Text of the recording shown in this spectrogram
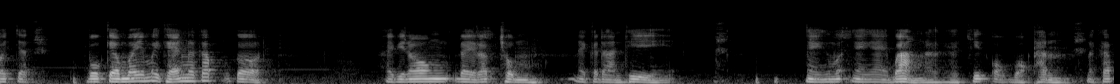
ก็จัดโปรแกรมไว้ไม่แข็งนะครับ ก็ให้พี่น้องได้รับชมในกระดานที่ง่ายง่ายๆบ้างนะคิดออกบอกทันนะครับ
